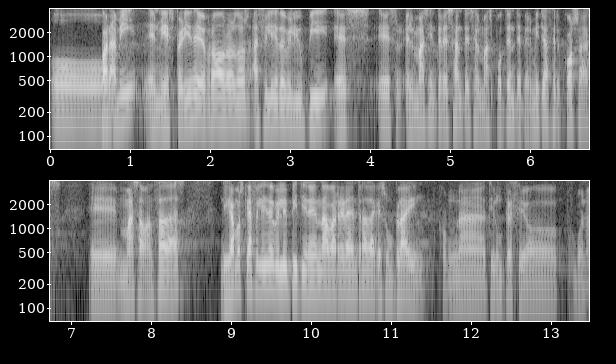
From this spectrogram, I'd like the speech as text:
o Para mí, en mi experiencia, yo he probado los dos, Affiliate WP es, es el más interesante, es el más potente, permite hacer cosas eh, más avanzadas. Digamos que Affiliate WP tiene una barrera de entrada que es un plugin, con una, tiene un precio, pues bueno,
